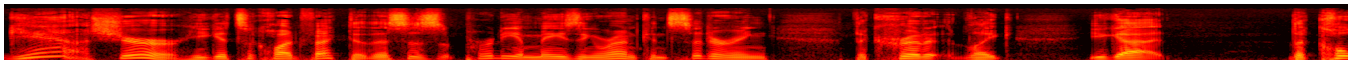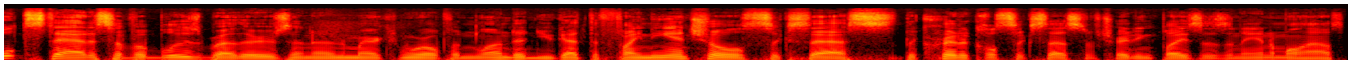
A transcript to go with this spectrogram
yeah, sure, he gets a quadfecta. This is a pretty amazing run considering the crit. Like you got the cult status of a Blues Brothers and an American Werewolf in London. You got the financial success, the critical success of Trading Places and Animal House,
